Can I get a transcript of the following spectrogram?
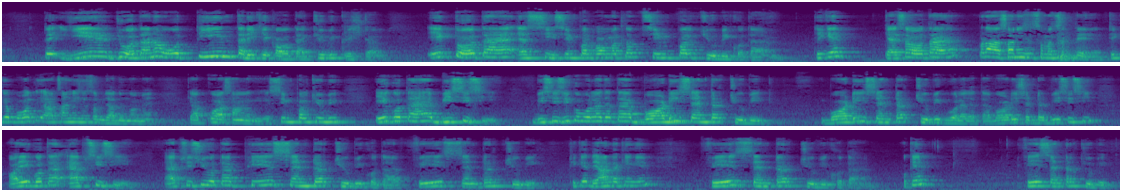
तो ये जो होता है ना, वो तीन तरीके का होता है क्यूबिक क्रिस्टल एक तो होता है एस सी सिंपल फॉर्म मतलब सिंपल क्यूबिक होता है। ठीक है? कैसा होता है? बड़ा आसानी से समझ सकते हैं। ठीक है? बहुत ही आसानी से समझा दूँगा मैं कि आपको आसान लगेगा। सिंपल क्यूबिक एक होता है बीसीसी बीसीसी को बोला जाता है body centre cubic body centre cubic बोला जाता है बॉडी सेंटर बीसीसी और एक होता है एफसीसी एफसीसी होता है फेस सेंटर क्यूबिक होता है फेस सेंटर क्यूबिक ठीक है, ध्यान रखेंगे फेस सेंटर क्यूबिक होता है okay face centre cubic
